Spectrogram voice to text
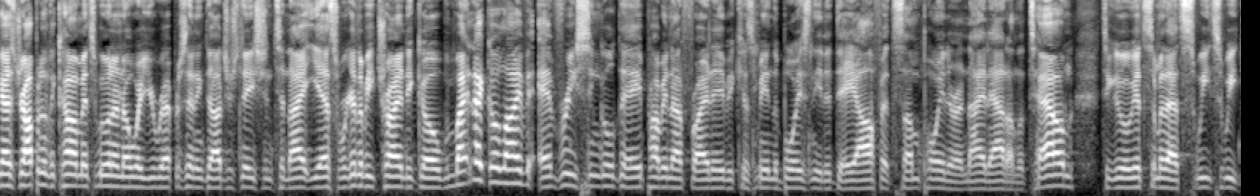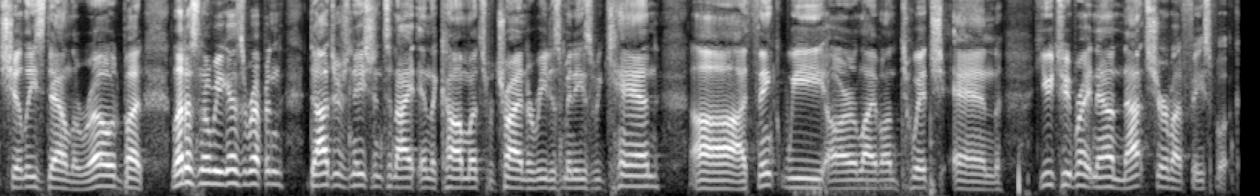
You guys, drop into the comments. We want to know where you're representing Dodgers Nation tonight. Yes, we're going to be trying to go. We might not go live every single day, probably not Friday, because me and the boys need a day off at some point or a night out on the town to go get some of that sweet, sweet chilies down the road. But let us know where you guys are repping Dodgers Nation tonight in the comments. We're trying to read as many as we can. Uh, I think we are live on Twitch and YouTube right now. Not sure about Facebook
